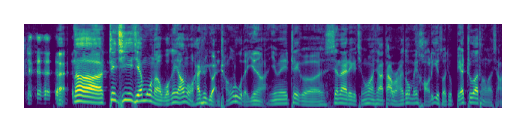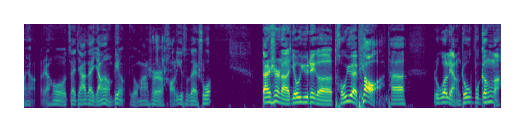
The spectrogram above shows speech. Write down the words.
哎，那这期节目呢，我跟杨总还是远程录的音啊，因为这个现在这个情况下，大伙儿还都没好利索，就别折腾了，想想，然后在家再养养病，有嘛事儿好利索再说。但是呢，由于这个投月票啊，他如果两周不更啊，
